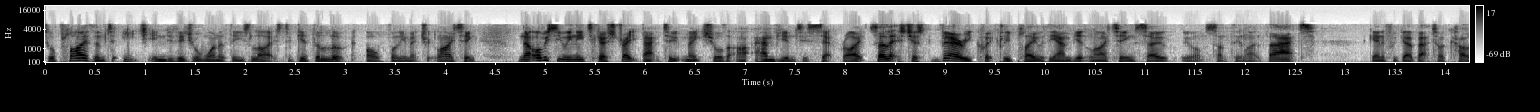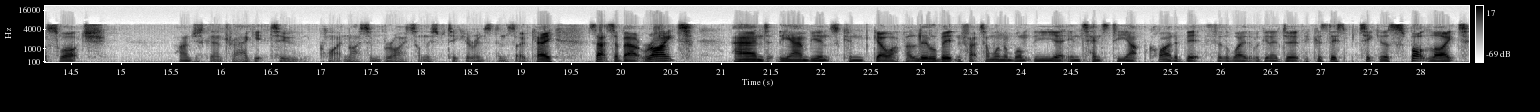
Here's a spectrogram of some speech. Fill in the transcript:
to apply them to each individual one of these lights to give the look of volumetric lighting. Now obviously we need to go straight back to make sure that our ambient is set right. So let's just very quickly play with the ambient lighting. So we want something like that. Again if we go back to our colour swatch, I'm just going to drag it to quite nice and bright on this particular instance. Okay, so that's about right and the ambience can go up a little bit. In fact, I want to want the uh, intensity up quite a bit for the way that we're going to do it because this particular spotlight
